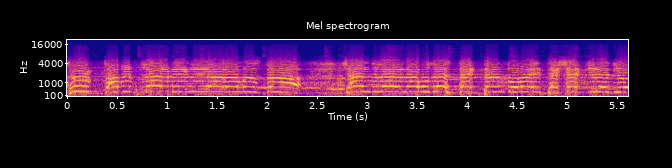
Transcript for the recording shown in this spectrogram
Türk Tabipler Birliği aramızda kendilerine bu destekten dolayı teşekkür ediyorum.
